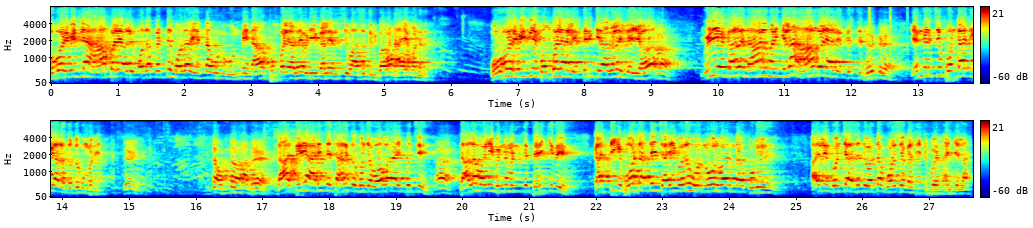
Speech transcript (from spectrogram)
ஒவ்வொரு வீட்லயும் ஆம்பளை ஆளு முத கட்டு முத என்ன உண்மை உண்மைனா பொம்பளை ஆளு விடிய காலையில எந்திரிச்சு வாசல் தெளிப்பாங்க நியாயமானது. ஒவ்வொரு வீட்லயும் பொம்பளை ஆள் எந்திரிக்கிறாங்களோ இல்லையோ. விடிய கால நாலு மணிக்கெல்லாம் ஆம்பளை ஆள் எந்திரிச்சிரு. எதுக்கு? எந்திரிச்சு பொண்டாட்டி கால தொட்டு கும்பிடுறேன். ராத்திரி அடிச்ச சரக்கு கொஞ்சம் ஓவராகி போச்சு. ஆ. தலைவலி விண்ணு விண்ணு தெரிக்குது. கட்டிங்க போட்டாத்தே சரி வரும் ஒரு நூறு ரூபா இருந்தா கொடு. அதுல கொஞ்சம் அசந்து கொடுத்தா கொலுசை கழட்டிட்டு போயிடுறாங்க எல்லாம்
